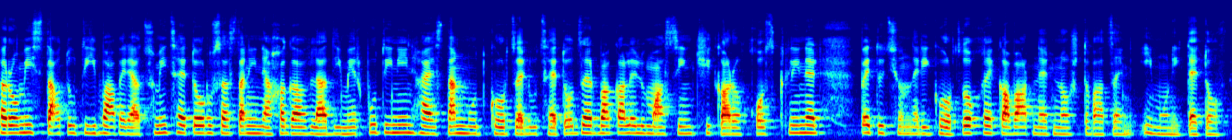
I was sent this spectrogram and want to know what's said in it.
Հռոմի ստատուտի վավերացումից հետո Ռուսաստանի նախագահ Վլադիմիր Պուտինին Հայաստան մուտք գործելուց հետո ձերբակալելու մասին չի կարող խոսք լինել, պետությունների գործող ղեկավարներն օժտված են իմունիտետով։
